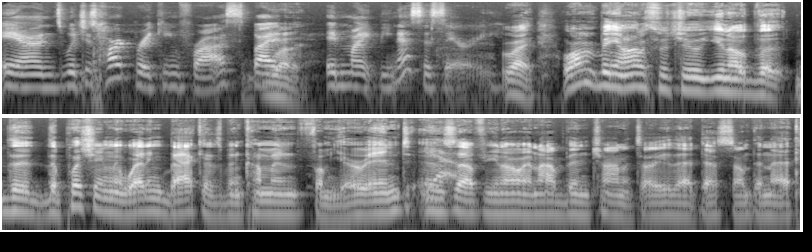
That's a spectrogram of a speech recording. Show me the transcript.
and which is heartbreaking for us, but Right. it might be necessary. Right. Well, I'm gonna be honest with you. You know, the the the pushing the wedding back has been coming from your end and Yeah. stuff. You know, and I've been trying to tell you that that's something that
